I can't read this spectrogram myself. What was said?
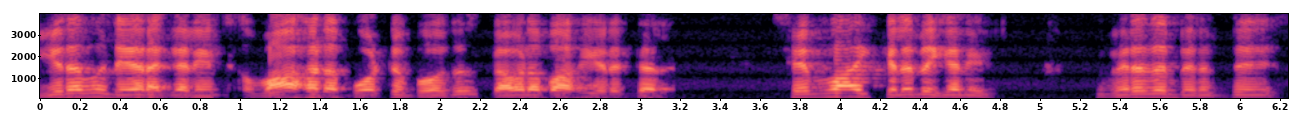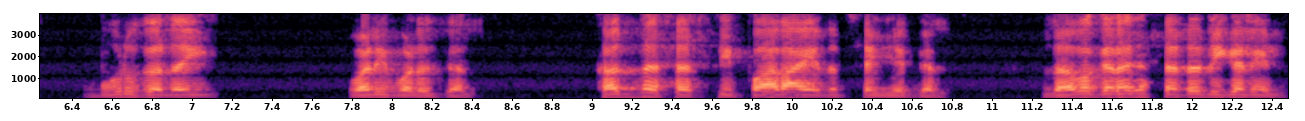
இரவு நேரங்களில் வாகனம் ஓட்டும் போது கவனமாக இருங்கள். செவ்வாய் கிழமைகளில் விரதம் இருந்து முருகனை வழிபடுங்கள். கந்த சஷ்டி பாராயணம் செய்யுங்கள். நவகிரக சந்ததிகளில்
